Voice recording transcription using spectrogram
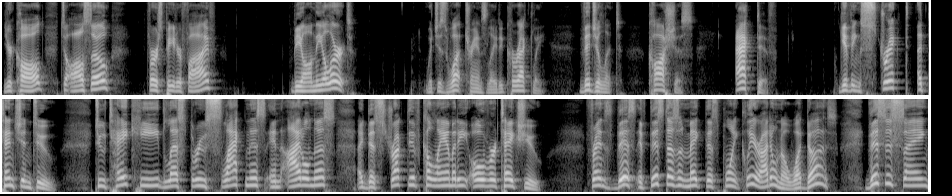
You're called to also, 1 Peter 5, be on the alert, which is what translated correctly vigilant, cautious, active, giving strict attention to, to take heed lest through slackness and idleness a destructive calamity overtakes you. Friends, this if this doesn't make this point clear, I don't know what does. This is saying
